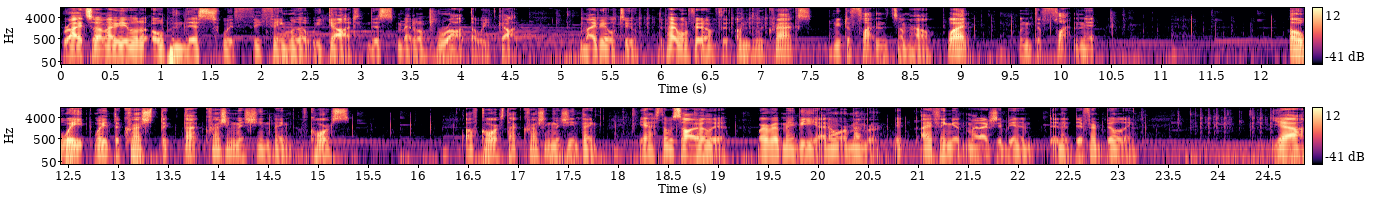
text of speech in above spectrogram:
Right, so I might be able to open this with the thing that we got. This metal rod that we've got. Might be able to. The pipe won't fit under the, under the cracks. We need to flatten it somehow. What? We need to flatten it. Oh, wait, wait, the crush, the, that crushing machine thing. Of course. Of course, that crushing machine thing. Yes, that we saw earlier. Wherever it may be, I don't remember. It. I think it might actually be in a, in a different building. Yeah.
